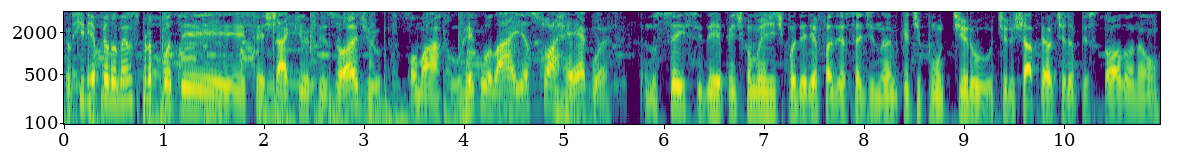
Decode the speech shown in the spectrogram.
Eu queria pelo menos pra poder fechar aqui o episódio, ô Marco, regular aí a sua régua. Eu não sei se de repente como a gente poderia fazer essa dinâmica, tipo um tiro, tiro chapéu, tiro pistola ou não.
